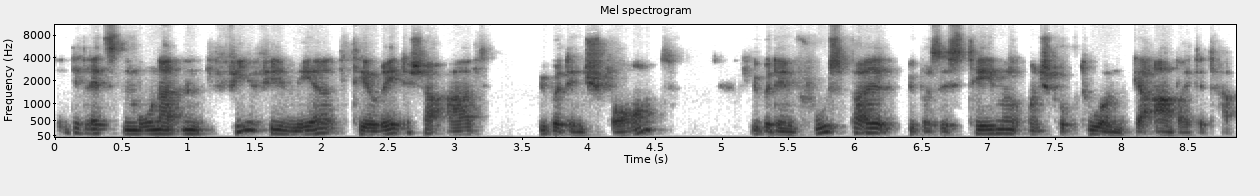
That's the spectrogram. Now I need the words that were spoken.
in den letzten Monaten viel, viel mehr theoretischer Art über den Sport, über den Fußball, über Systeme und Strukturen gearbeitet habe.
